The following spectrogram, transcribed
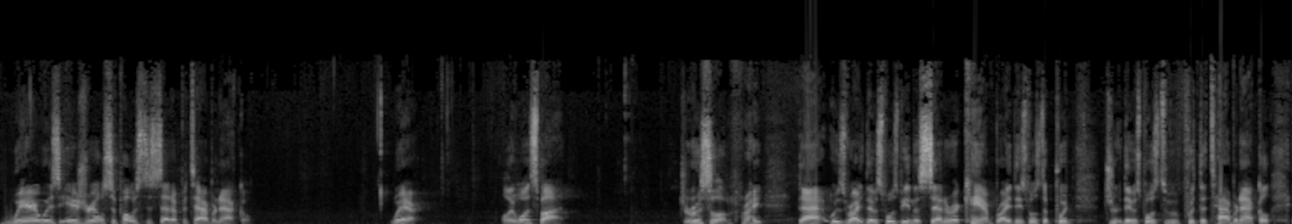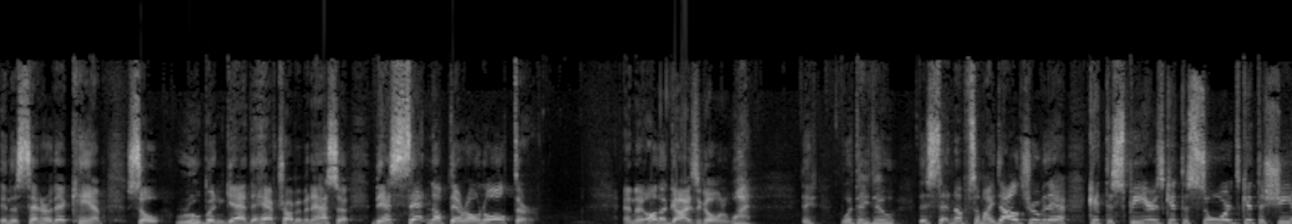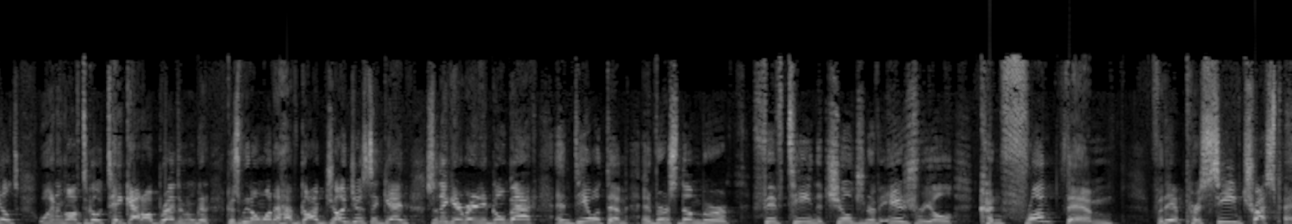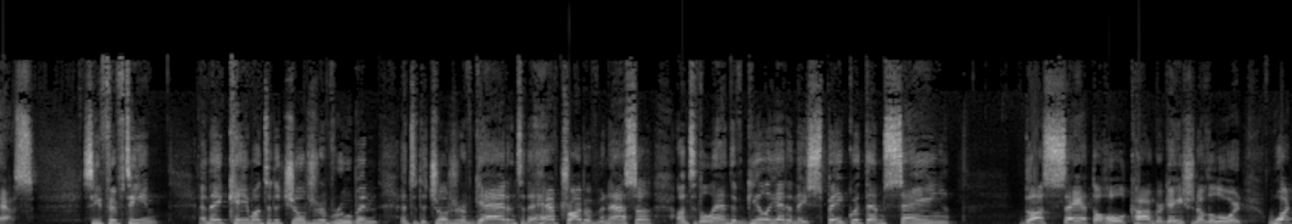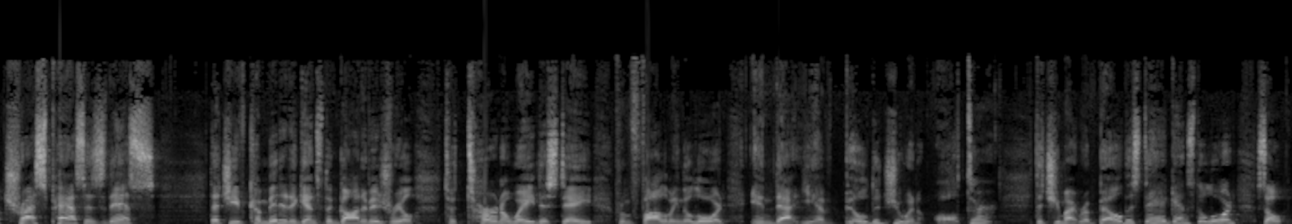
Where was Israel supposed to set up a tabernacle? Where? Only one spot. Jerusalem, right? That was right. They were supposed to be in the center of camp, right? They were supposed to put they were supposed to put the tabernacle in the center of that camp. So Reuben, Gad, the half tribe of Manasseh, they're setting up their own altar. And the other guys are going, what? They, what they do? They're setting up some idolatry over there. Get the spears, get the swords, get the shields. We're going to have to go take out our brethren because we don't want to have God judge us again. So they get ready to go back and deal with them. And verse number 15, the children of Israel confront them for their perceived trespass. See 15? And they came unto the children of Reuben, and to the children of Gad, and to the half tribe of Manasseh, unto the land of Gilead, and they spake with them, saying, Thus saith the whole congregation of the Lord, What trespass is this? That ye have committed against the God of Israel to turn away this day from following the Lord, in that ye have builded you an altar, that ye might rebel this day against the Lord? So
